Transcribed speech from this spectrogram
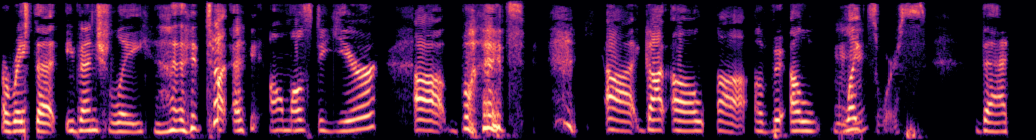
erased that eventually. it took uh, almost a year, uh, but, uh, got a, uh, a, a light source that,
